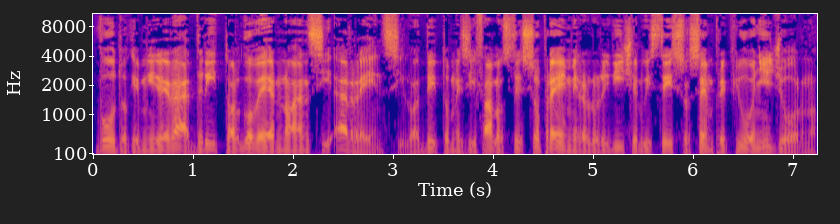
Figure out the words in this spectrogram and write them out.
voto che mirerà dritto al governo, anzi a Renzi. Lo ha detto mesi fa lo stesso Premier, lo ridice lui stesso sempre più ogni giorno,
